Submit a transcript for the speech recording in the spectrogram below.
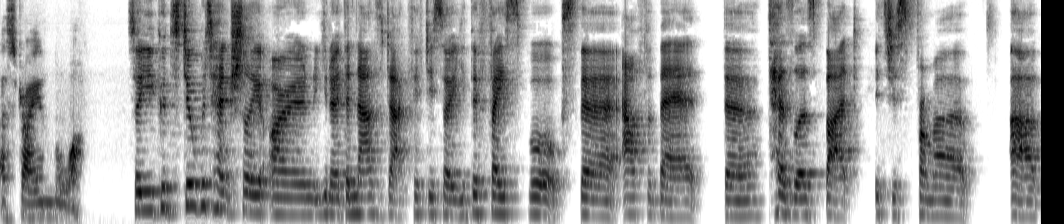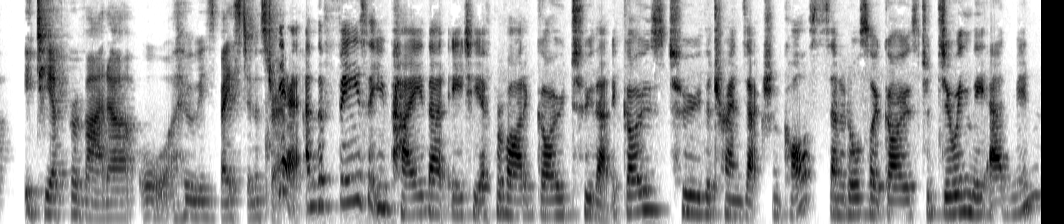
Australian law. So you could still potentially own, you know, the Nasdaq 50, so the Facebooks, the Alphabet, the Teslas, but it's just from a, a ETF provider or who is based in Australia. Yeah, and the fees that you pay that ETF provider go to that. It goes to the transaction costs and it also goes to doing the admin.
